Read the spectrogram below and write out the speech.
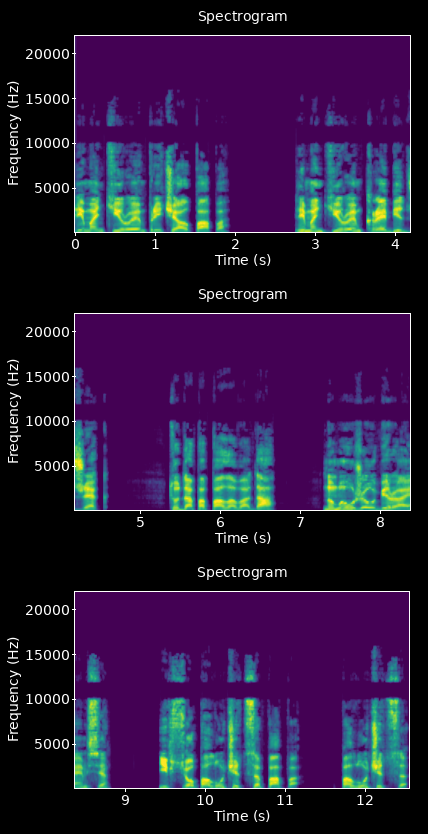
ремонтируем причал, папа. Ремонтируем Крэбби Джек. Туда попала вода, но мы уже убираемся. И все получится, папа. Получится.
